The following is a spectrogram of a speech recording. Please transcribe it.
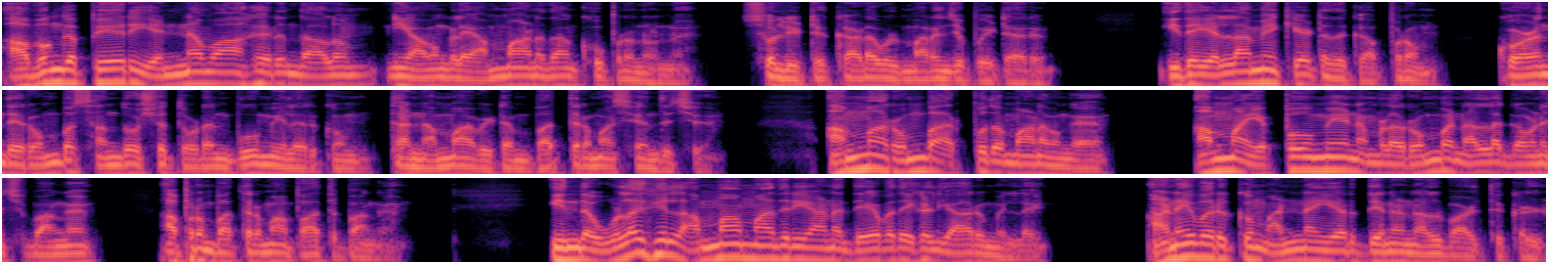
அவங்க பேரு என்னவாக இருந்தாலும் நீ அவங்களை அம்மானு தான் கூப்பிடணும்னு சொல்லிட்டு கடவுள் மறைஞ்சு போயிட்டாரு. இதை எல்லாமே கேட்டதுக்கு அப்புறம் குழந்தை ரொம்ப சந்தோஷத்துடன் பூமியில இருக்கும் தன் அம்மாவிடம் பத்திரமா சேர்ந்துச்சு. அம்மா ரொம்ப அற்புதமானவங்க. அம்மா எப்பவுமே நம்மளை ரொம்ப நல்லா கவனிச்சுப்பாங்க. அப்புறம் பத்திரமா பார்த்துப்பாங்க இந்த உலகில் அம்மா மாதிரியான தேவதைகள் யாரும் இல்லை. அனைவருக்கும் அன்னையர் தின நல்வாழ்த்துக்கள்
